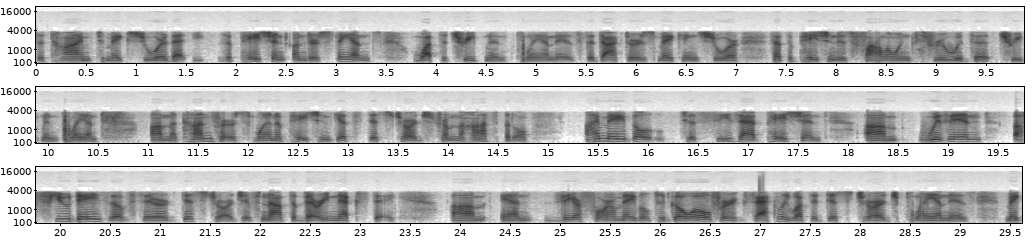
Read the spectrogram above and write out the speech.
the time to make sure that the patient understands what the treatment plan is. The doctor is making sure that the patient is following through with the treatment plan. On the converse, when a patient gets discharged from the hospital, I'm able to see that patient um, within a few days of their discharge, if not the very next day. Um, and therefore, I'm able to go over exactly what the discharge plan is, make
